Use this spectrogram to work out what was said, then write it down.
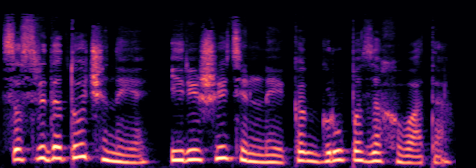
Сосредоточенные и решительные, как группа захвата.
